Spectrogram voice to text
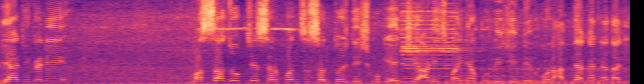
या ठिकाणी मस्साजोगचे सरपंच संतोष देशमुख यांची अडीच महिन्यापूर्वी जी निर्गुण हत्या करण्यात आली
